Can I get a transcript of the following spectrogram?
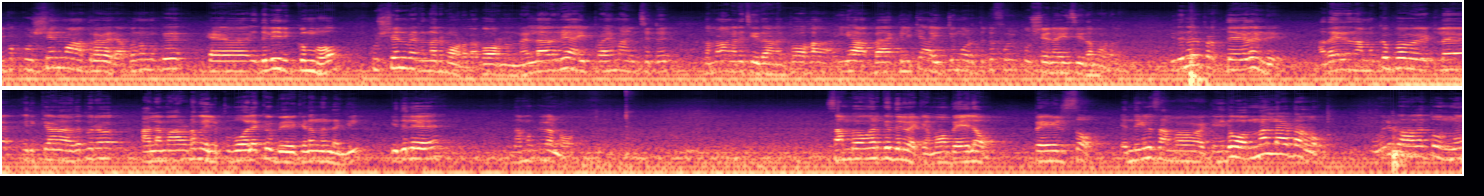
ഇപ്പൊ കുഷ്യൻ മാത്രമേ വരാം. അപ്പൊ നമുക്ക് ഇതിലിരിക്കുമ്പോൾ കുഷ്യൻ വരുന്ന ഒരു മോഡലാണ് കോർണറിന് എല്ലാവരുടെയും അഭിപ്രായം അനുസരിച്ചിട്ട് നമ്മൾ അങ്ങനെ ചെയ്താണ് ഇപ്പോൾ ഈ ബാക്കിലേക്ക് ഐറ്റം കൊടുത്തിട്ട് ഫുൾ കുഷ്യനായി ചെയ്ത മോഡൽ ഇതിനൊരു പ്രത്യേകത ഉണ്ട്. അതായത് നമുക്കിപ്പോൾ വീട്ടിൽ ഇരിക്കുകയാണ് അതിപ്പോൾ ഒരു അലമാരുടെ വലുപ്പ് പോലെയൊക്കെ ഉപയോഗിക്കണം എന്നുണ്ടെങ്കിൽ ഇതിൽ നമുക്ക് കണ്ടോ? സംഭവങ്ങൾക്ക് ഇതിൽ വെക്കാം. മൊബൈലോ പേഴ്സോ എന്തെങ്കിലും സംഭവം വെക്കാം ഇത് ഒന്നല്ലാട്ടുള്ളൂ. ഒരു ഭാഗത്ത് ഒന്ന്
